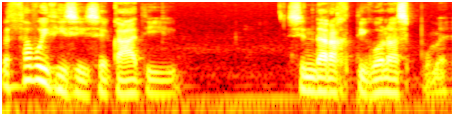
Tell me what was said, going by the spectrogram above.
δεν θα βοηθήσει σε κάτι συνταρακτικό, ας πούμε.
